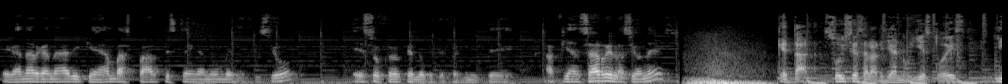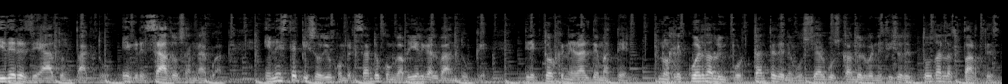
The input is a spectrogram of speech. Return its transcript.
de ganar-ganar y que ambas partes tengan un beneficio, eso creo que es lo que te permite afianzar relaciones. ¿Qué tal? Soy César Arellano y esto es Líderes de Alto Impacto, egresados a Nahuac. En este episodio, conversando con Gabriel Galván Duque, director general de Mattel, nos recuerda lo importante de negociar buscando el beneficio de todas las partes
